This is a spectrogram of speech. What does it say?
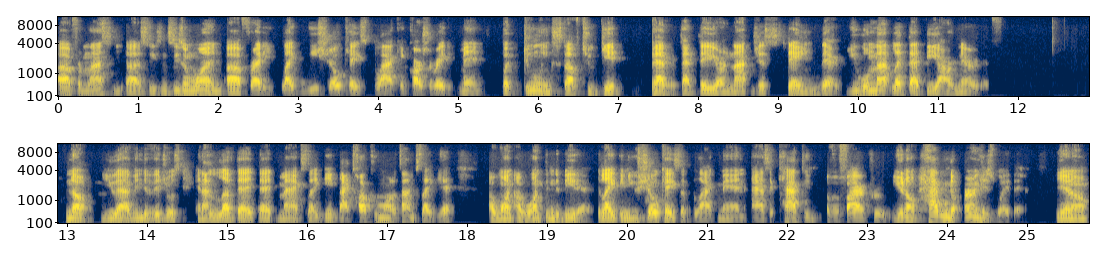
uh, from last uh, season, season one, uh, Freddie, like we showcase Black incarcerated men, but doing stuff to get better, that they are not just staying there. You will not let that be our narrative. No, you have individuals, and I love that that Max. Like I talk to him all the time. It's like, yeah, I want I want them to be there. Like, and you showcase a black man as a captain of a fire crew. You know, having to earn his way there. You know,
